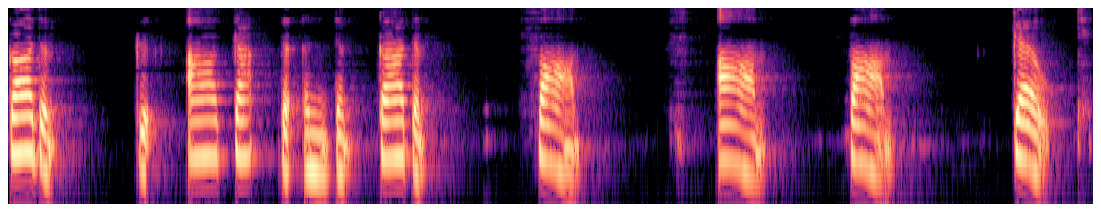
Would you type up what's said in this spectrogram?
garden, g a g 的 n 的 garden farm arm farm goat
